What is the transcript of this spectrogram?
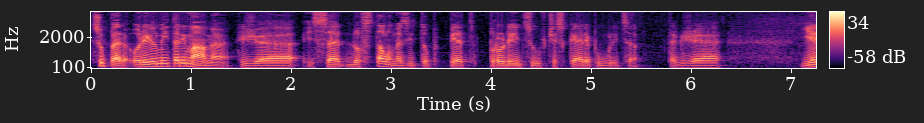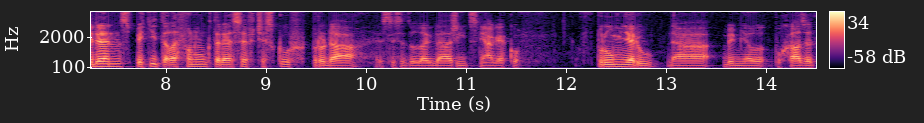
Super, o Realme tady máme, že se dostalo mezi top 5 prodejců v České republice. Takže jeden z pěti telefonů, které se v Česku prodá, jestli se to tak dá říct, nějak jako průměru eh, by měl pocházet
